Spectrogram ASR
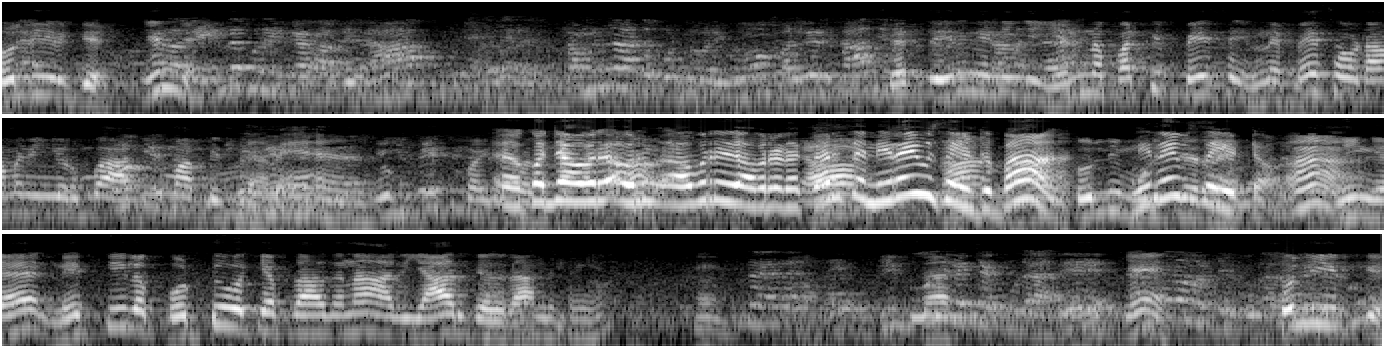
சொல்லி இருக்கு இருங்க. நீங்க என்ன பத்தி பேச என்ன பேச விடாம நீங்க ரொம்ப அதிகமா பேசுறீங்க. கொஞ்சம் அவர் அவர் அவரு அவரோட கருத்தை நிறைவு செய்யட்டும்பா சொல்லி நிறைவு. செய்யட்டும். நீங்க நெத்தியில பொட்டு வைக்கப்படாதுன்னா அது யாருக்கு எதிரா? சொல்லி இருக்கு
